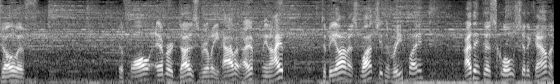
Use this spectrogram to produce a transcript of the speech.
Joe, if if Woll ever does really have it. I mean, I, to be honest, watching the replay, I think this goal should have counted.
